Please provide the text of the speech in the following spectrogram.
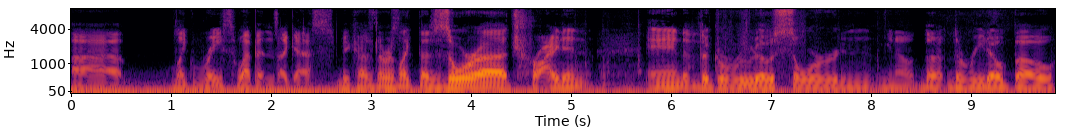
uh, like race weapons, I guess. Because there was like the Zora Trident and the Gerudo sword and you know the the Rito bow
